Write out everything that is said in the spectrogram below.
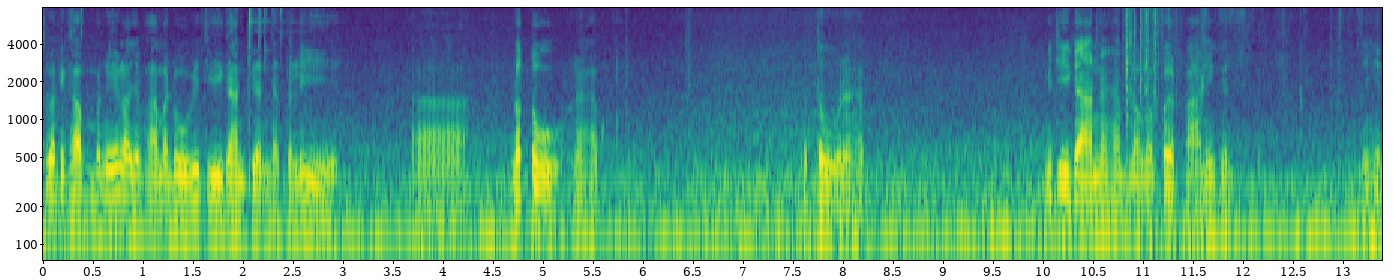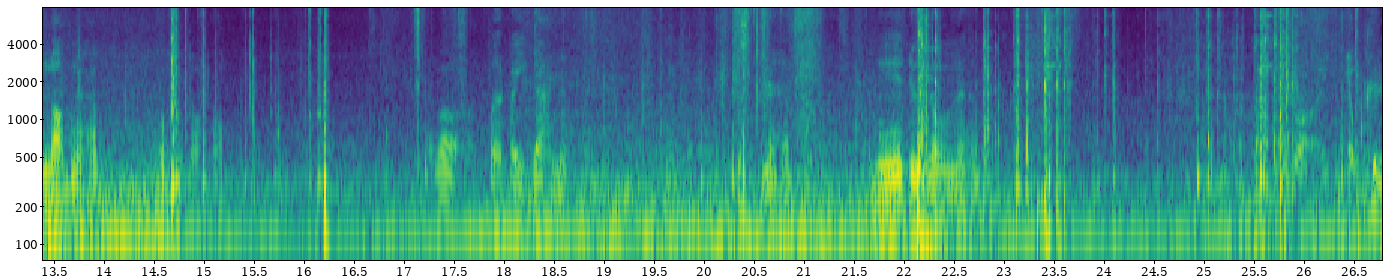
สวัสดีครับ วันนี้เราจะพามาดูวิธีการเปลี่ยนแบตเตอรี่รถตู้นะครับรถตู้นะครับ วิธีการนะครับ เราก็เปิดฝานี้ขึ้นจะเห็นล็อกนะครับแล้วก็ปิดล็อกก่อนแล้วก็เปิดไปอีกด้านหนึงนะครับ อันนี้ดึงลงนะครับก็ยกขึ้น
